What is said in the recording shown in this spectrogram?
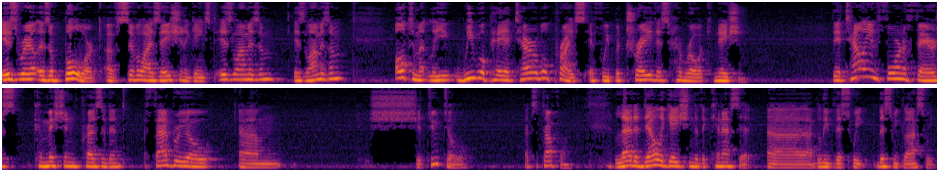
Israel is a bulwark of civilization against Islamism, Islamism. Ultimately, we will pay a terrible price if we betray this heroic nation. The Italian Foreign Affairs Commission President Fabio um, Sciuto, that's a tough one, led a delegation to the Knesset, uh, I believe this week, this week, last week,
